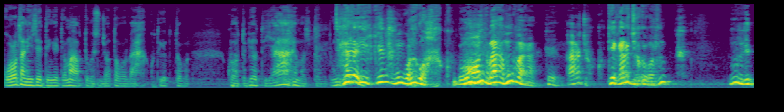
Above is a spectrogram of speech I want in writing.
Гуруулаа нийлээд ингээд юм авдаг гэсэн ч одоо бүр байхгүй. Тэгээд одоо бүр Гү одоо би одоо яах юм бол одоо үнэхээр хийх гэр мөнгө байхгүй. Мөнгө байгаа, мөнгө байгаа. Тий, гаргаж өгөхгүй. Тий, гаргаж өгөхгүй болно. Нүн ингээд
